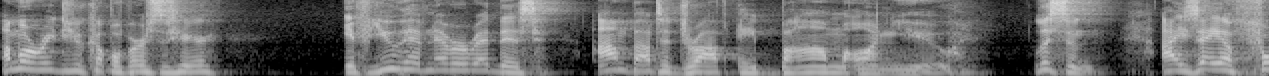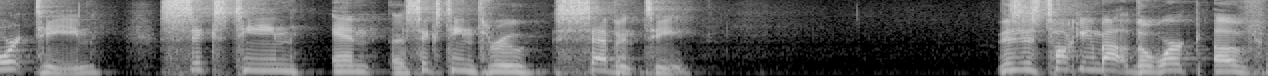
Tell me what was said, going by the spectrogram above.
I'm to read you a couple verses here. If you have never read this, I'm about to drop a bomb on you. Listen, Isaiah 14, 16 and uh, 16 through 17. This is talking about the work of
